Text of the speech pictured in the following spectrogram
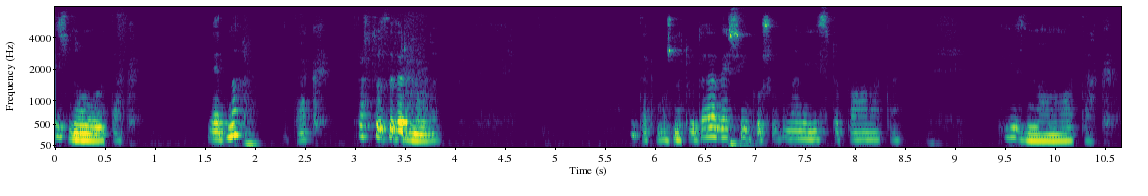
І знову так. Видно? Так. Просто завернула. Так, можна туди вишеньку, щоб вона не відступала. Так. І знову так.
